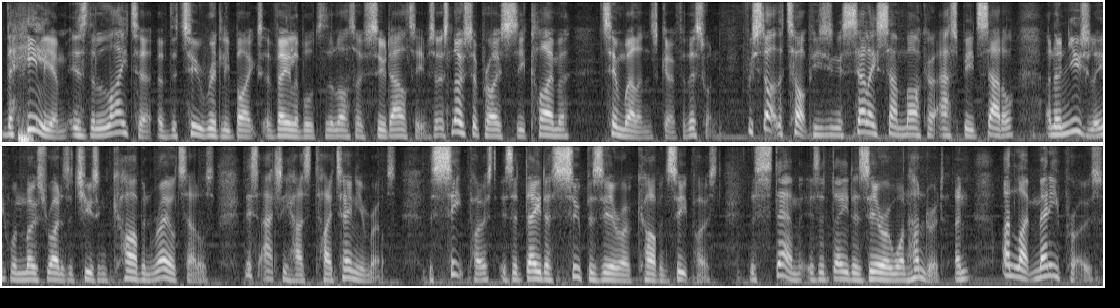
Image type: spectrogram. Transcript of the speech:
The Helium is the lighter of the two Ridley bikes available to the Lotto Soudal team, so it's no surprise to see climber Tim Wellens go for this one. If we start at the top, he's using a Selle San Marco Aspide saddle, and unusually, when most riders are choosing carbon railed saddles, this actually has titanium rails. The seat post is a Deda Super Zero carbon seat post. The stem is a Deda Zero 100, and unlike many pros,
